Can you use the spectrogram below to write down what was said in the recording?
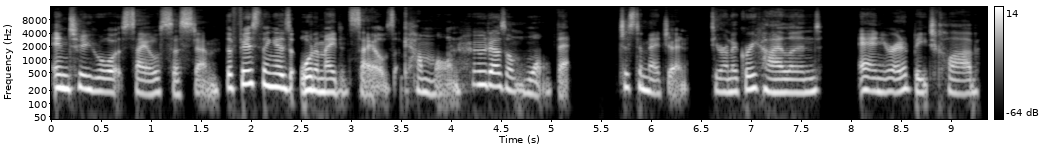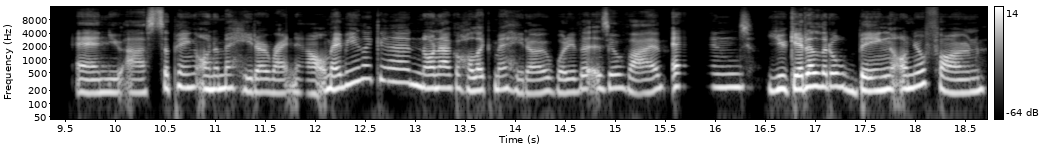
into your sales system. The first thing is automated sales. Come on, who doesn't want that? Just imagine you're on a Greek island, and you're at a beach club and you are sipping on a mojito right now, or maybe like a non alcoholic mojito, whatever is your vibe, and you get a little bing on your phone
